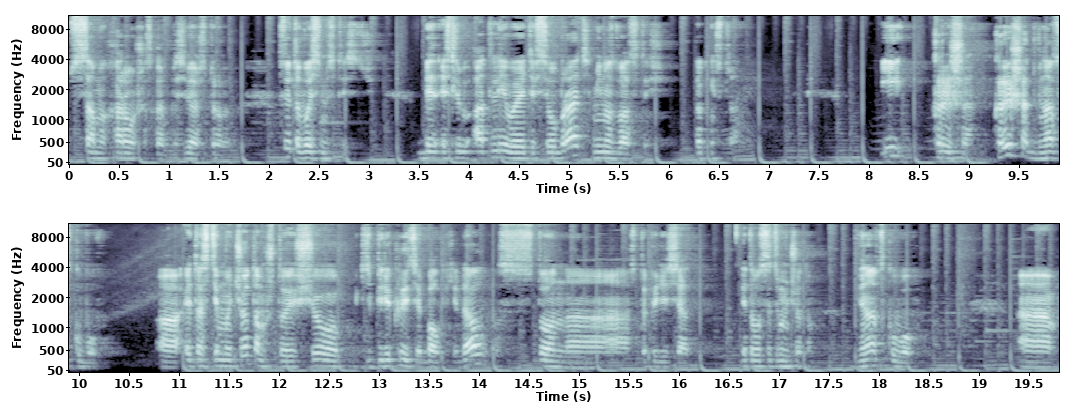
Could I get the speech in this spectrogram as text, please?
самый хороший, скажем, для себя строю. Все это 80 тысяч. Если отливы эти все убрать, минус 20 тысяч. Как ни странно. И крыша. Крыша 12 кубов. А, это с тем учетом, что еще перекрытие балки дал 100 на 150. Это вот с этим учетом. 12 кубов. А,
